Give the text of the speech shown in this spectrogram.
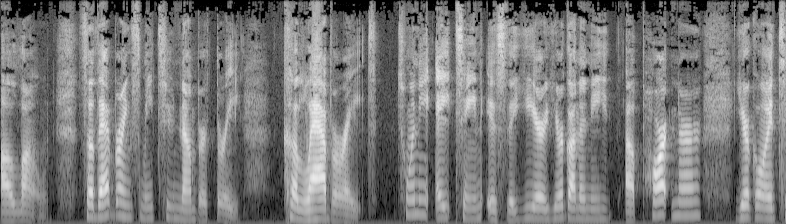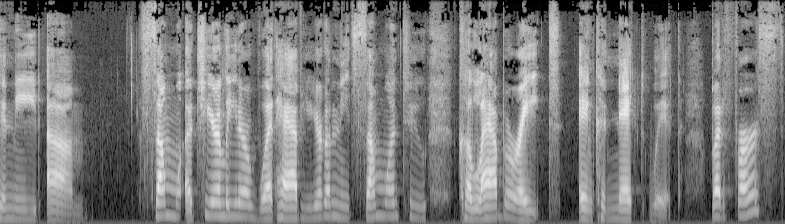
alone. So that brings me to number three collaborate. 2018 is the year you're going to need a partner. You're going to need um, some a cheerleader, what have you. You're going to need someone to collaborate and connect with. But first,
